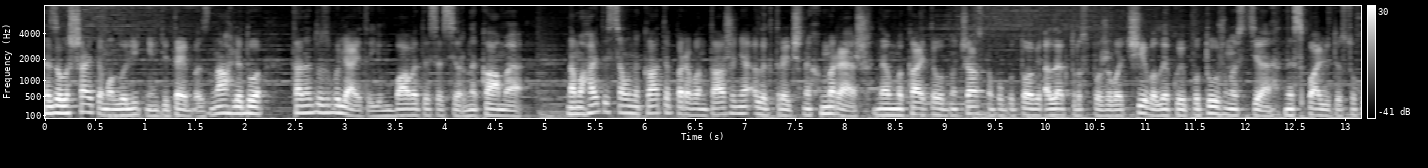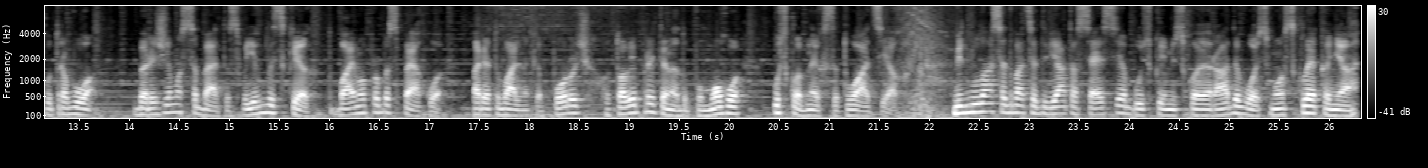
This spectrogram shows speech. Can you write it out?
не залишайте малолітніх дітей без нагляду та не дозволяйте їм бавитися сірниками. Намагайтеся уникати перевантаження електричних мереж, не вмикайте одночасно побутові електроспоживачі великої потужності, не спалюйте суху траву. Бережімо себе та своїх близьких, дбаймо про безпеку, а рятувальники поруч готові прийти на допомогу у складних ситуаціях. Відбулася 29-та сесія Бузької міської ради 8-го скликання,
